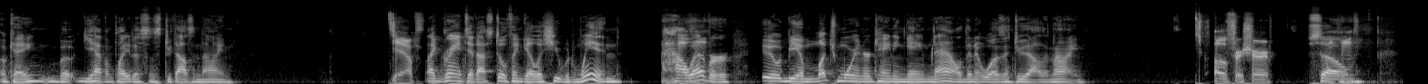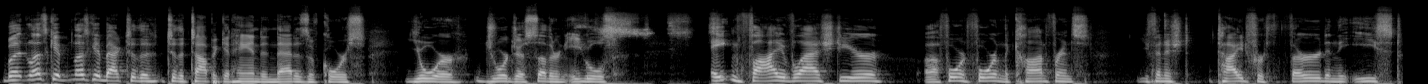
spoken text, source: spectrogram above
Okay, but you haven't played us since 2009. Yeah, Like granted, I still think LSU would win. However, it would be a much more entertaining game now than it was in 2009. oh for sure. So, but let's get let's get back to the to the topic at hand, and that is of course your Georgia Southern Eagles, eight and five last year, uh, four and four in the conference. You finished tied for third in the East.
